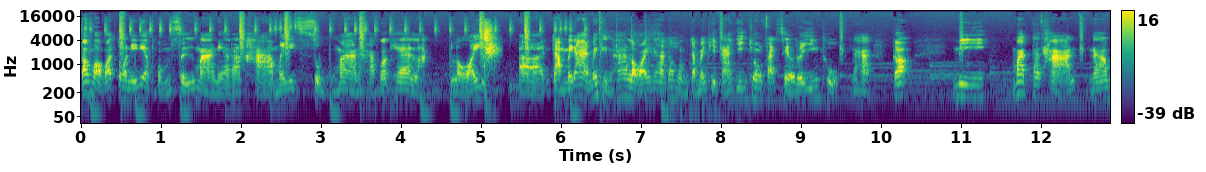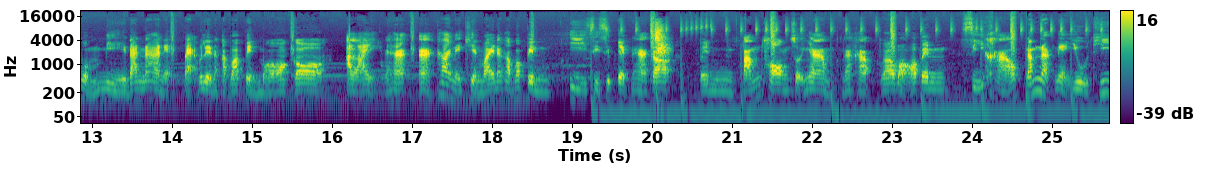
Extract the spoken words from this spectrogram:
ต้องบอกว่าตัวนี้เนี่ยผมซื้อมาเนี่ยราคาไม่ได้สูงมากนะครับ ก็แค่หลักร้อย จำไม่ได้ไม่ถึง 500 นะครับ ถ้าผมจำไม่ผิดนะ ยิ่งช่วงแฟลชเซลด้วยยิ่งถูกนะฮะก็มีมาตรฐานนะครับผมมีด้านหน้าเนี่ยแปะไว้เลยนะครับว่าเป็นมอกอะไรนะฮะอะข้างเนี่ยเขียนไว้นะครับว่าเป็น e 4 1นะฮะก็เป็นปั๊มทองสวยงามนะครับเราบอกว่าเป็นสีขาวน้ำหนักเนี่ยอยู่ที่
